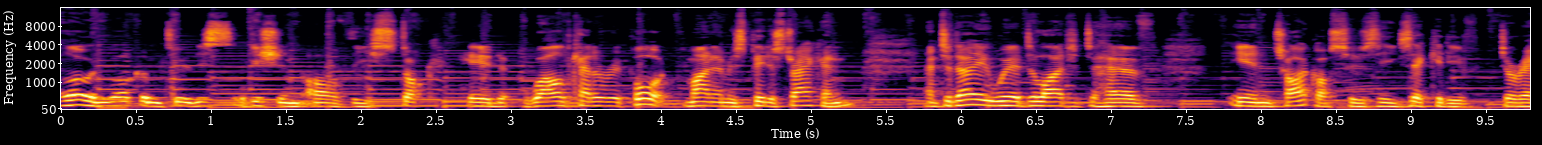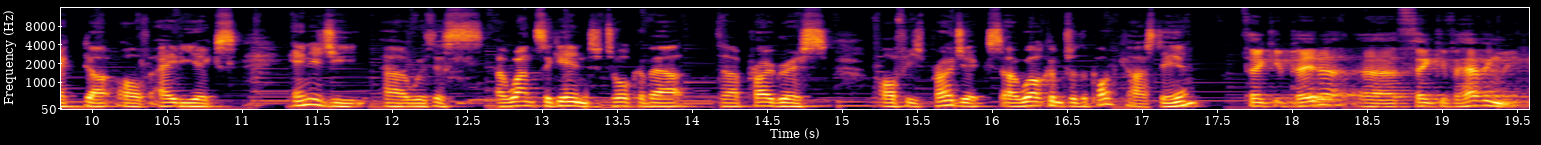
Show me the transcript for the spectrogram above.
Hello and welcome to this edition of the Stockhead Wildcatter Report. My name is Peter Strachan, and today we're delighted to have Ian Tchacos, who's the Executive Director of ADX Energy, uh, with us uh, once again to talk about uh, progress of his projects. So, welcome to the podcast, Ian. Thank you, Peter. Uh, thank you for having me.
